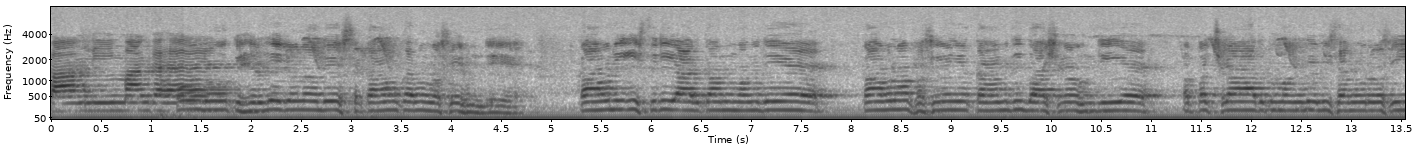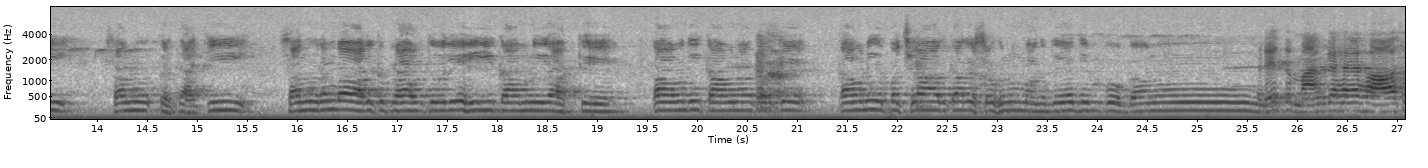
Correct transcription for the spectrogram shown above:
ਕਾਮਨੀ ਮੰਗ ਉਹ ਹੈ ਲੋਕ ਹਿਰਦੇ ਉਹਨਾਂ ਦੇ ਸਕਾਮ ਕਰਮ ਵਸੇ ਹੁੰਦੇ ਹੈ। ਕਾਮਨੀ ਇਸਤਰੀ ਆਦਿਕਾਂ ਨੂੰ ਮੰਗਦੇ ਹੈ। ਕਾਮਨਾ ਫਸੀਆਂ ਹੋਈਆਂ ਕਾਮ ਦੀ ਬਾਸ਼ਨਾ ਹੁੰਦੀ ਹੈ। ਅਪਛੜਾ ਆਦਿਕ ਮੰਗਦੇ ਵੀ ਸਾਨੂੰ ਰੋਸੀ ਸਾਨੂੰ ਕਰਤਾਚੀ ਸਾਨੂੰ ਰੰਭਾ ਆਦਿਕ ਪ੍ਰਾਪਤ ਹੋ ਜੇ ਇਹੀ ਕਾਮਨੀ ਰੱਖ ਕੇ ਕਾਮ ਦੀ ਕਾਮਨਾ ਕਰਕੇ ਕਾਮਨੀ ਅਪਛੜਾ ਆਦਿਕਾਂ ਦੇ ਸੁਖ ਨੂੰ ਮੰਗਦੇ ਆ ਜਿਵ ਭੋਗਾਂ ਨੂੰ। ਰਿੱਧ ਮੰਗ ਹੈ ਹਾਥ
